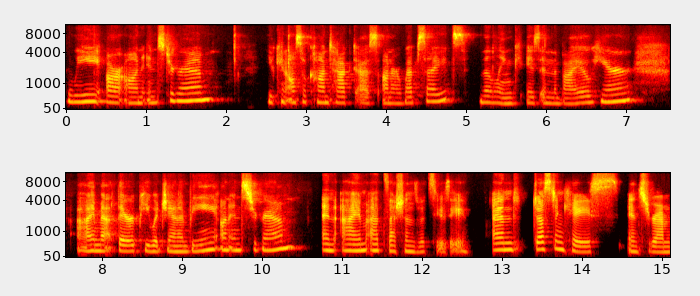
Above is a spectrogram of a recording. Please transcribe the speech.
we are on Instagram. You can also contact us on our websites. The link is in the bio here. I'm at Therapy with Jana B on Instagram. And I'm at Sessions with Susie. And just in case Instagram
